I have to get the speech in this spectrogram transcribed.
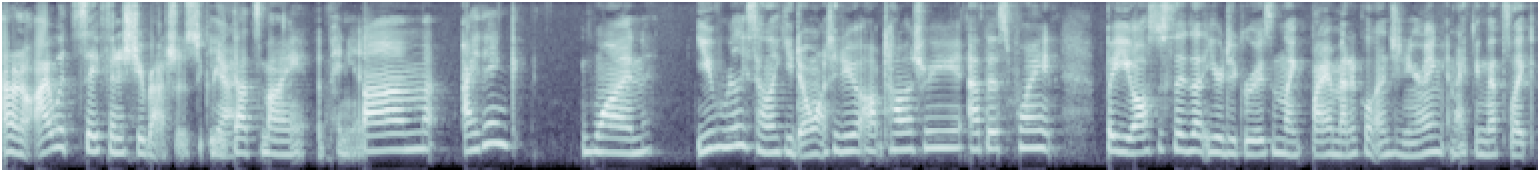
I don't know. I would say finish your bachelor's degree. Yeah. That's my opinion. Um, I think one, you really sound like you don't want to do optometry at this point, but you also said that your degree is in like biomedical engineering, and I think that's like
